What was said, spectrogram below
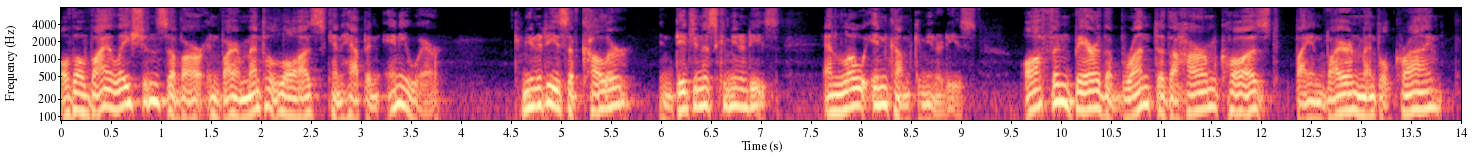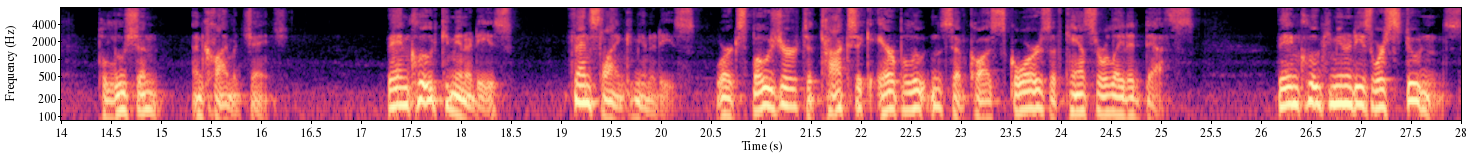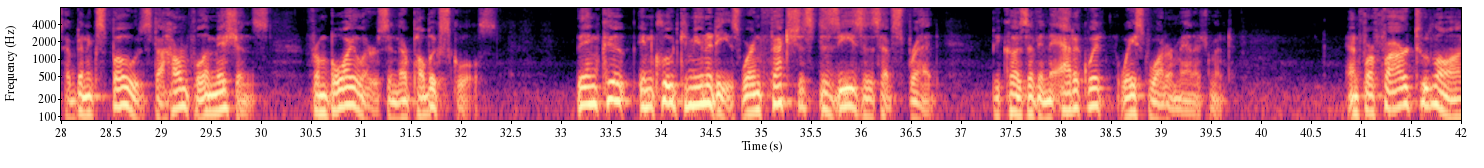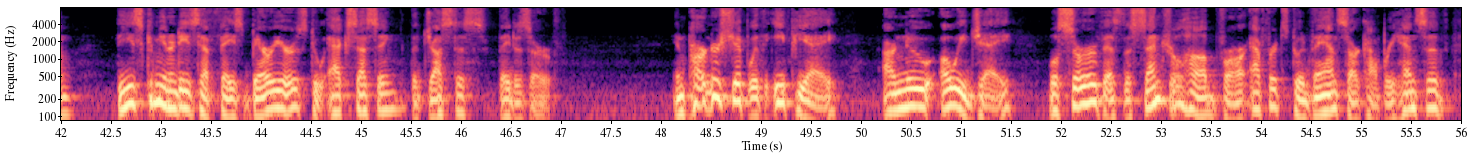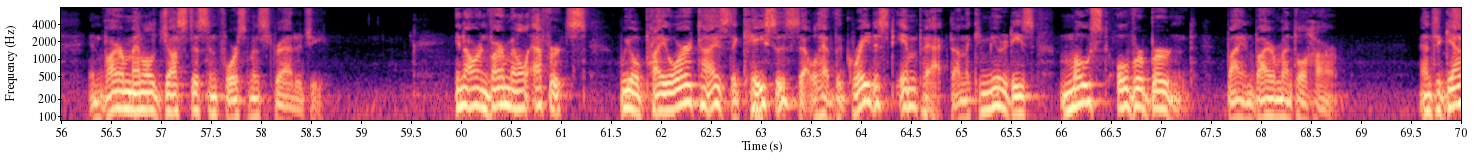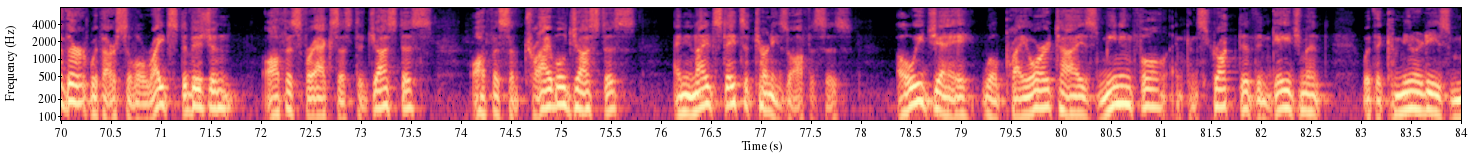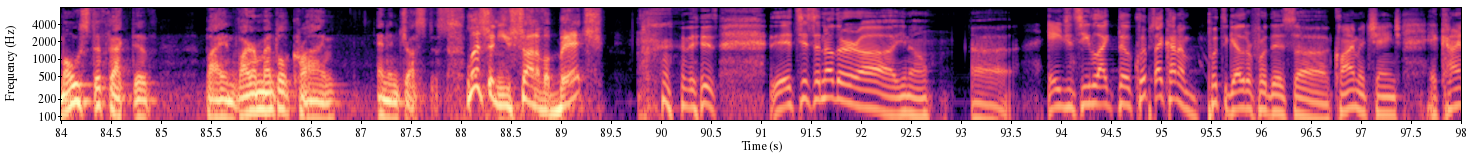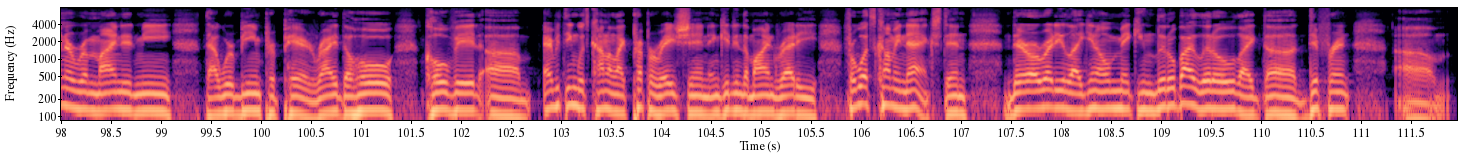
Although violations of our environmental laws can happen anywhere, communities of color, indigenous communities, and low income communities often bear the brunt of the harm caused by environmental crime, pollution, and climate change. They include communities, fence line communities, where exposure to toxic air pollutants have caused scores of cancer related deaths. They include communities where students have been exposed to harmful emissions from boilers in their public schools. They inc- include communities where infectious diseases have spread because of inadequate wastewater management. And for far too long, these communities have faced barriers to accessing the justice they deserve. In partnership with EPA, our new OEJ will serve as the central hub for our efforts to advance our comprehensive environmental justice enforcement strategy. In our environmental efforts, we will prioritize the cases that will have the greatest impact on the communities most overburdened by environmental harm. And together with our Civil Rights Division, Office for Access to Justice, Office of Tribal Justice, and United States Attorney's offices, OEJ will prioritize meaningful and constructive engagement with the communities most affected by environmental crime and injustice. Listen, you son of a bitch. it is, it's just another, uh, you know, uh, agency. Like the clips I kind of put together for this uh, climate change, it kind of reminded me that we're being prepared, right? The whole COVID, um, everything was kind of like preparation and getting the mind ready for what's coming next. And they're already like, you know, making little by little, like the different. Um,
